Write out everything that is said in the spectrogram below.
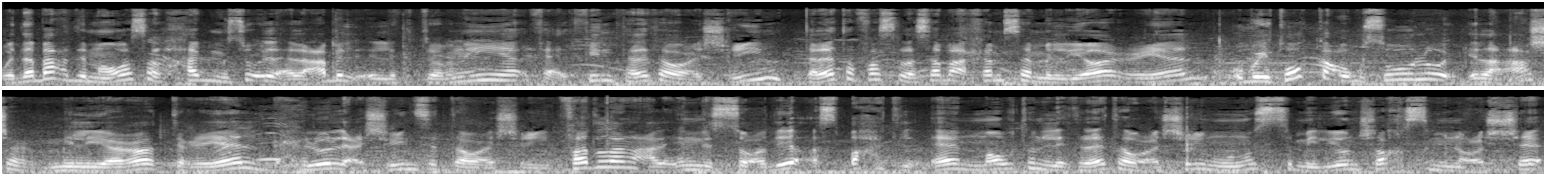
وده بعد ما وصل حجم سوق الألعاب الإلكترونية في 2023 3.75 مليار ريال وبيتوقع وصوله إلى 10 مليارات ريال بحلول 2026 فضلا على إن السعودية أصبحت الآن موطن ل 23.5 مليون شخص من عشاق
